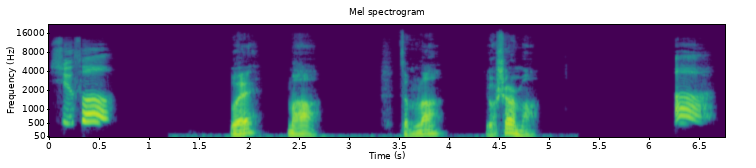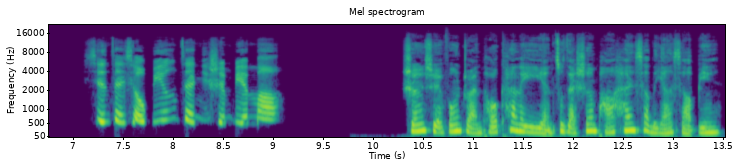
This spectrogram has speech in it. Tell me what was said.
雪峰。喂，妈，怎么了？有事儿吗？”啊，现在小兵在你身边吗？沈雪峰转头看了一眼坐在身旁憨笑的杨小兵。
